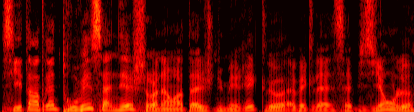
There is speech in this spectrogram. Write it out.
s'il est en train de trouver sa niche sur un avantage numérique là, avec la- sa vision, là,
